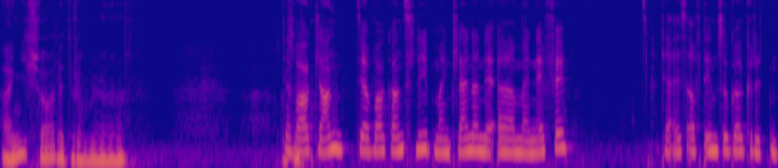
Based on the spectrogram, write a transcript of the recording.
Eigentlich schade drum, ja. Der, Also- war, klein, der war ganz lieb. Mein kleiner Ne- äh, mein Neffe, der ist auf dem sogar geritten.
